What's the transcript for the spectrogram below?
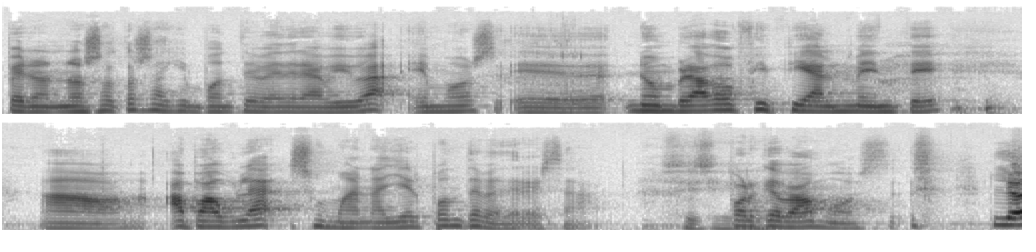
pero nosotros aquí en Pontevedra Viva hemos eh, nombrado oficialmente a, a Paula su manager pontevedresa. Sí, sí. Porque vamos, lo,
